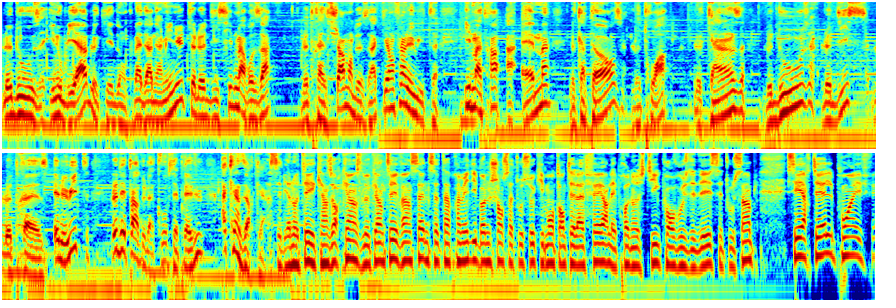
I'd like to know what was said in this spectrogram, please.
le 12, Inoubliable, qui est donc ma dernière minute, le 10, Silma Rosa, le 13 Charmant de Zac et enfin le 8 Imatra AM, le 14, le 3, le 15, le 12, le 10, le 13 et le 8. Le départ de la course est prévu à 15h15. C'est bien noté, 15h15, le Quintet, Vincennes cet après-midi. Bonne chance à tous ceux qui m'ont tenté l'affaire. Les pronostics pour vous aider, c'est tout simple. C'est rtl.fr.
